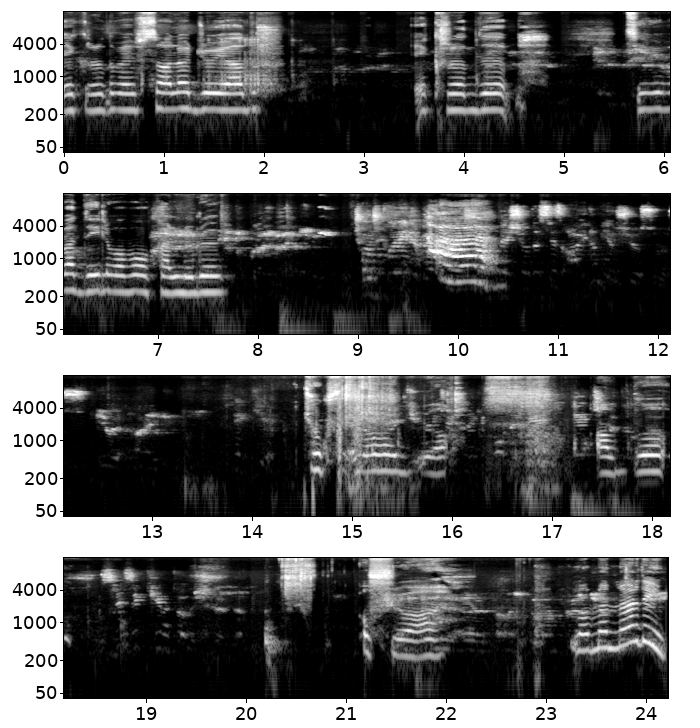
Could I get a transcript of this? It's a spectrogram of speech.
Ekranım efsane ya dur. Ekranım TV ben değilim ama hoparlörüm. Çocuklarıyla birlikte 25 yılda siz ayrı mı yaşıyorsunuz? Peki. Çok fena acıyor. Abla Sizi kim of ya. Lan ben neredeyim?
